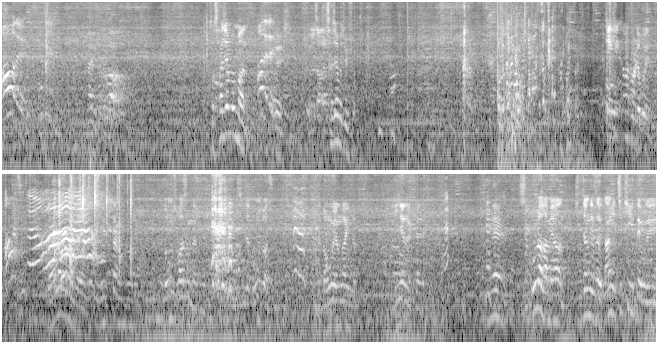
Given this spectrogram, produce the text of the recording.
아네 저 사진 한 번만. 아 네네 네. 사진 한 번 찍으시오. 킹킹 하나 하려고 했는데. 아 진짜요? 아 너무 좋았습니다. 근데. 진짜 너무 좋았습니다. 진짜 너무 영광이죠. 2년을 기다려. 네. 올라가면 긴장돼서 땅이 찍히기 때문에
